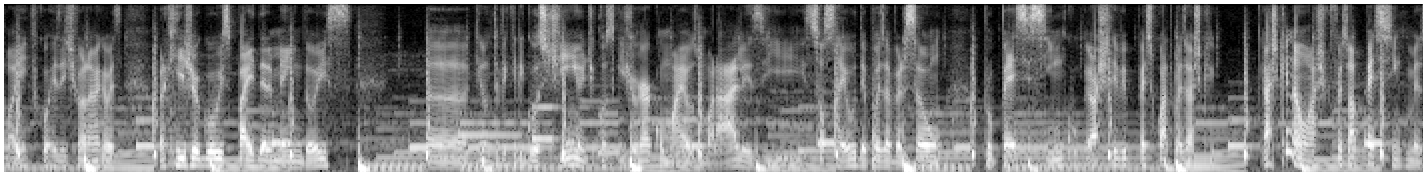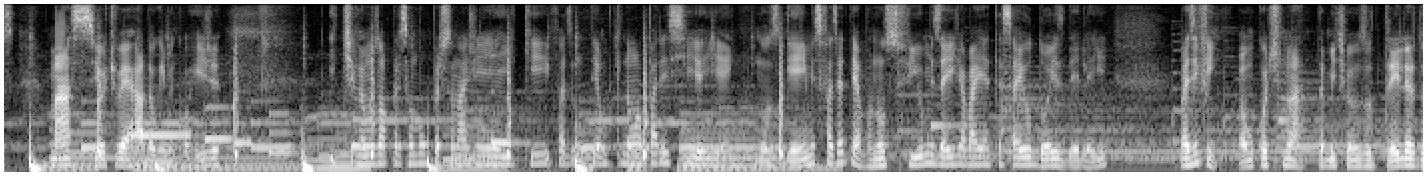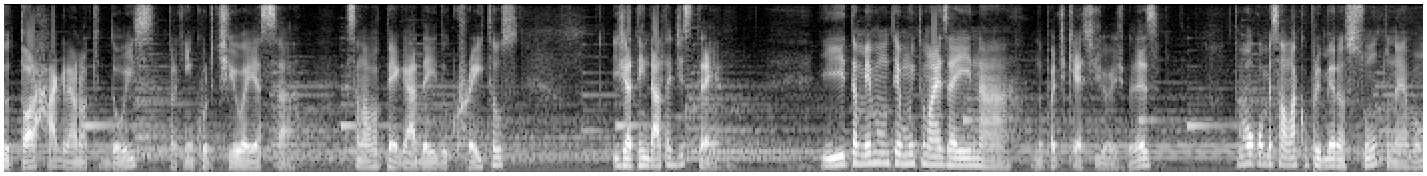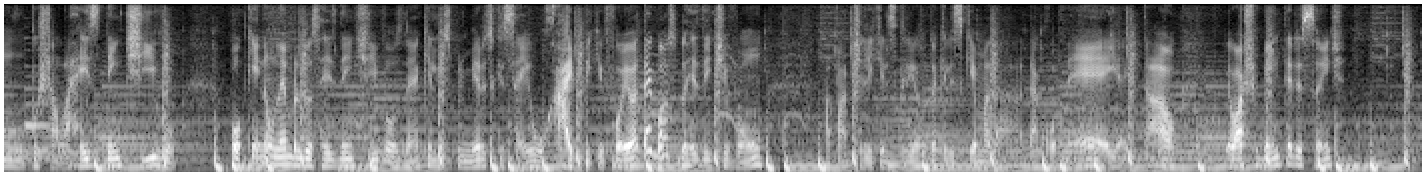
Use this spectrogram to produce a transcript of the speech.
Olha, ficou Resident Evil na minha cabeça. Pra quem jogou Spider-Man 2, uh, ah, que não teve aquele gostinho de conseguir jogar com o Miles Morales e só saiu depois a versão pro PS5. Eu acho que teve pro PS4, mas eu acho que. Acho que não, acho que foi só PS5 mesmo. Mas se eu tiver errado, alguém me corrija. E tivemos uma aparição de um personagem aí que fazia um tempo que não aparecia aí, hein? Nos games fazia tempo. Nos filmes aí já vai até sair o 2 dele aí. Mas enfim, vamos continuar. Também tivemos o trailer do Thor Ragnarok 2, para quem curtiu aí essa, essa nova pegada aí do Kratos. E já tem data de estreia. E também vamos ter muito mais aí na, no podcast de hoje, beleza? Então vamos começar lá com o primeiro assunto, né? Vamos puxar lá Resident Evil. Pô, quem não lembra dos Resident Evil, né? Aqueles primeiros que saiu, o hype que foi. Eu até gosto do Resident Evil 1. A parte ali que eles criam todo aquele esquema da, da colmeia e tal. Eu acho bem interessante.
